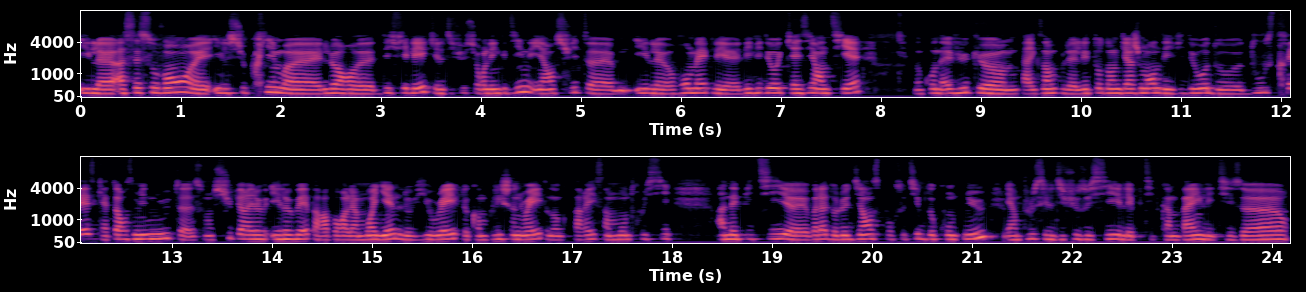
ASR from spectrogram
ils, assez souvent, euh, ils suppriment euh, leur euh, défilé qu'ils diffusent sur LinkedIn et ensuite, ils remettent les, les vidéos quasi entières. Donc, on a vu que, par exemple, les taux d'engagement des vidéos de 12, 13, 14 minutes sont super élevés par rapport à la moyenne, le view rate, le completion rate. Donc, pareil, ça montre aussi un appétit voilà, de l'audience pour ce type de contenu. Et en plus, ils diffusent aussi les petites campagnes, les teasers.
